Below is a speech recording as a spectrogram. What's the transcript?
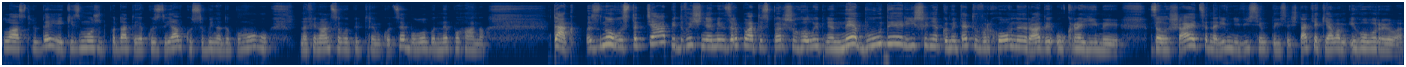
пласт людей, які зможуть подати якусь заявку собі на допомогу на фінансову підтримку. Це було б непогано. Так, знову стаття підвищення мінзарплати з 1 липня не буде. Рішення Комітету Верховної Ради України залишається на рівні 8 тисяч, так як я вам і говорила.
